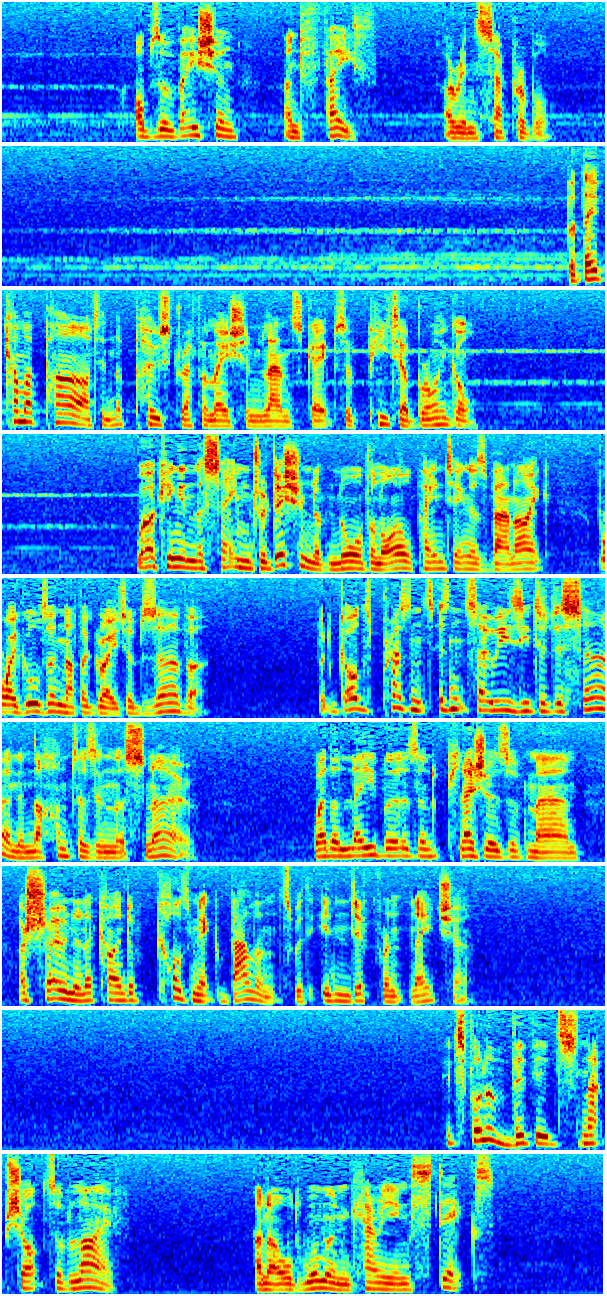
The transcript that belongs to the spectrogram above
Observation and faith are inseparable. But they've come apart in the post-Reformation landscapes of Peter Bruegel. Working in the same tradition of northern oil painting as Van Eyck, Bruegel's another great observer. But God's presence isn't so easy to discern in the hunters in the snow, where the labours and pleasures of man are shown in a kind of cosmic balance with indifferent nature. It's full of vivid snapshots of life. An old woman carrying sticks,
